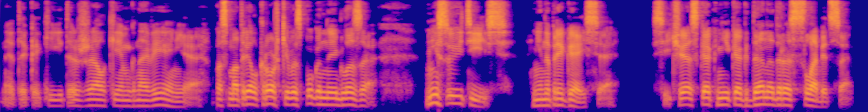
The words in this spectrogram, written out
Это какие-то жалкие мгновения. Посмотрел крошки в испуганные глаза. Не суетись, не напрягайся. Сейчас как никогда надо расслабиться.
